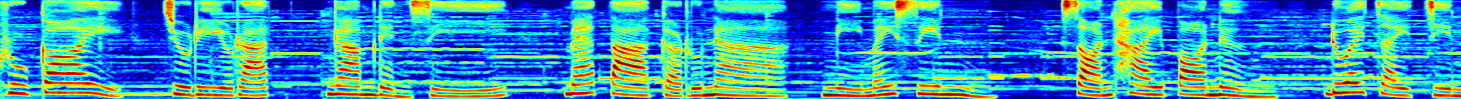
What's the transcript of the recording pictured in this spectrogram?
ครูก้อย จุรีรัตน์งามเด่นสี แม่ตากรุณา มีไม่สิ้น สอนไทยปหนึ่ง ด้วยใจจิน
